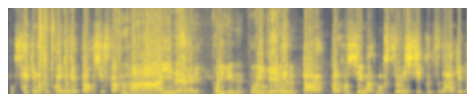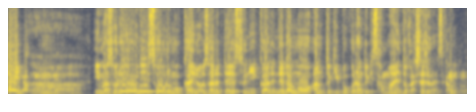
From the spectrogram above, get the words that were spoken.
僕最近だってポイントゲッター欲しいですか？ああ、いいね。ポイゲねポイポイントゲゲー。ッターやっぱり欲しいな。もう普通に私靴で履けたいなと思って。あ今それ用にソールも改良されて、スニーカーで値段もあの時、僕らの時3万円とかしたじゃないですかうんうん。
